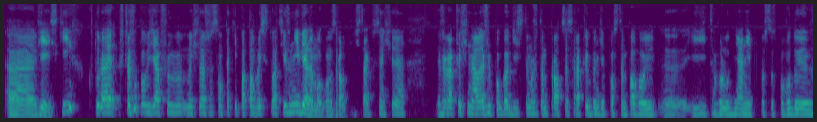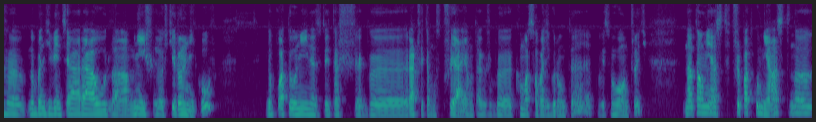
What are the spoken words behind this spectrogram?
e, wiejskich, które szczerze powiedziawszy myślę, że są w takiej patowej sytuacji, że niewiele mogą zrobić. Tak? W sensie że raczej się należy pogodzić z tym, że ten proces raczej będzie postępował i, i to wyludnianie po prostu spowoduje, że no będzie więcej areału dla mniejszej ilości rolników. Dopłaty unijne tutaj też jakby raczej temu sprzyjają, tak, żeby komasować grunty, powiedzmy łączyć. Natomiast w przypadku miast, no,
